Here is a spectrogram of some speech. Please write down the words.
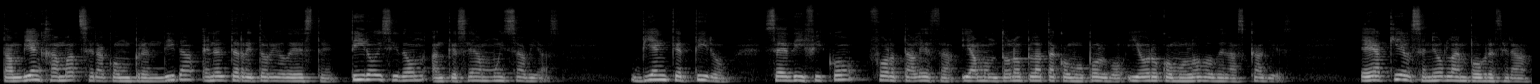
También Hamat será comprendida en el territorio de este, Tiro y Sidón, aunque sean muy sabias. Bien que Tiro se edificó fortaleza y amontonó plata como polvo y oro como lodo de las calles. He aquí el Señor la empobrecerá,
